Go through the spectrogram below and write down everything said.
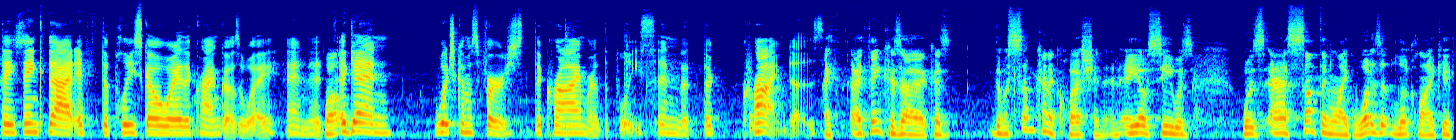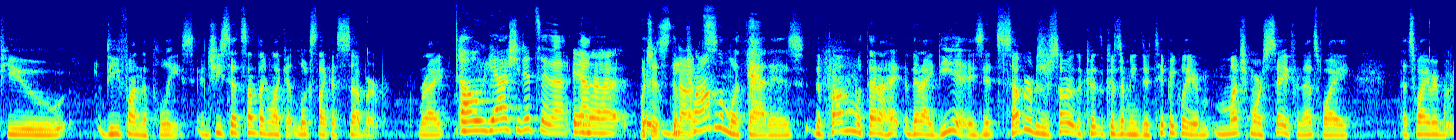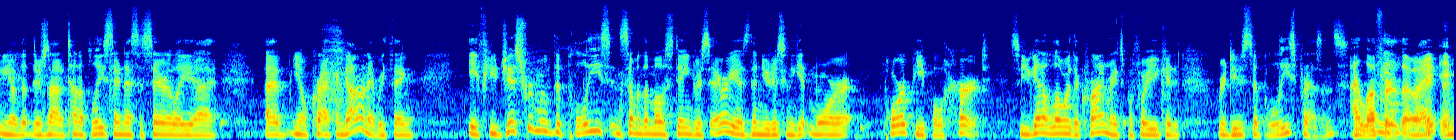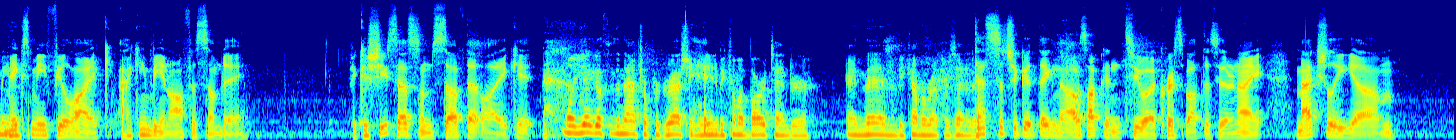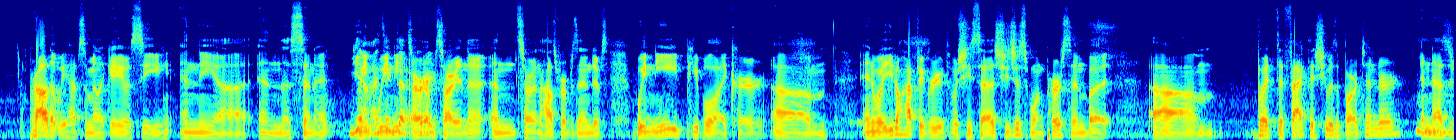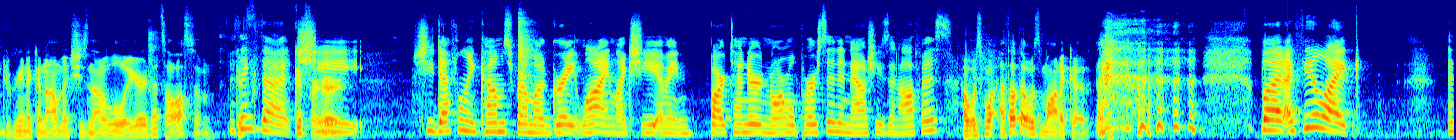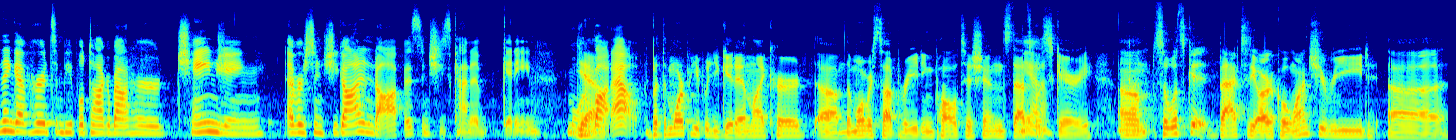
They think that if the police go away, the crime goes away. And it's, Well- again, which comes first, the crime or the police? And the, the crime does. I, I think because because there was some kind of question, and AOC was was asked something like, "What does it look like if you defund the police?" And she said something like, "It looks like a suburb." Right. oh, yeah, she did say that. And yeah. uh, Which is the nuts. problem with that is the problem with that that idea is that suburbs are suburbs because, because I mean they're typically are much more safe, and that's why that's why everybody, you know there's not a ton of police there necessarily, uh, uh, you know, cracking down on everything. If you just remove the police in some of the most dangerous areas, then you're just going to get more poor people hurt. So you got to lower the crime rates before you could reduce the police presence. I love her Yeah. though. Right? It, I mean- makes me feel like I can be in office someday. Because she says some stuff that like it Well, you got to go through the natural progression. You need to become a bartender and then become a representative. That's such a good thing, though. I was talking to uh, Chris about this the other night. I'm actually um, proud that we have somebody like AOC in the uh, in the Senate. Yeah, we, I we think need, that's or I'm sorry, in the and sorry in the House of Representatives. We need people like her. Um, and well, you don't have to agree with what she says. She's just one person, but. Um, but the fact that she was a bartender and has a degree in economics, she's not a lawyer. That's awesome. Mm-hmm. I Good think f- that good she she definitely comes from a great line. Like she, I mean, bartender, normal person, and now she's in office. I was. I thought that was Monica. But I feel like I think I've heard some people talk about her changing ever since she got into office, and she's kind of getting more bought out. But the more people you get in like her, um, the more we stop breeding politicians. That's Yeah. what's scary. Um, So let's get back to the article. Why don't you read? Uh,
